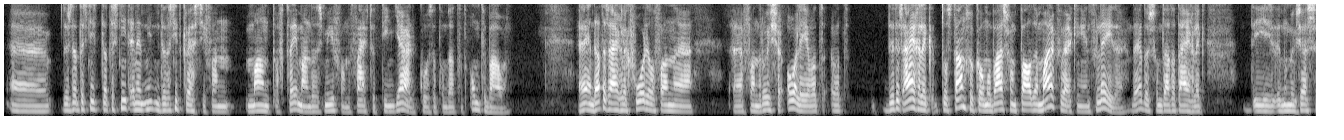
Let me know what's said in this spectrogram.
Eh, dus dat is niet, dat is niet, en het dat is niet kwestie van maand of twee maanden. Dat is meer van vijf tot tien jaar kost het om dat om te bouwen. En dat is eigenlijk het voordeel van, eh van Russische olie. Wat, wat, dit is eigenlijk tot stand gekomen op basis van bepaalde marktwerking in het verleden. Dus omdat het eigenlijk, die noem ik zes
